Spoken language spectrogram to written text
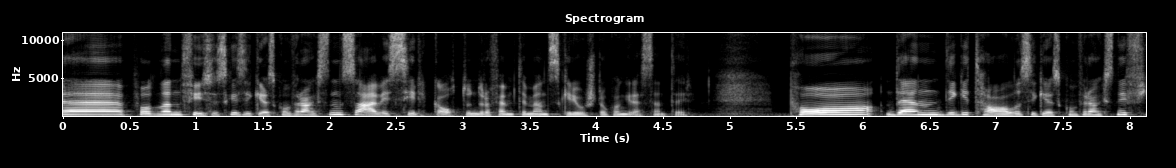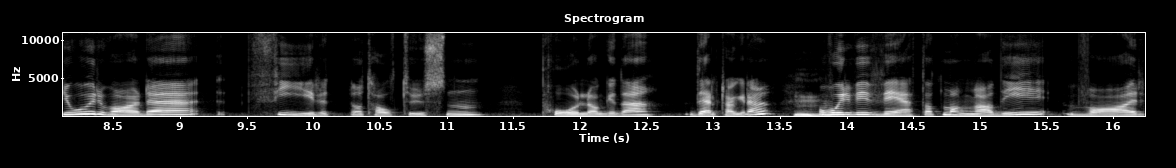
eh, på den fysiske sikkerhetskonferansen så er vi ca. 850 mennesker i Oslo Kongressenter. På den digitale sikkerhetskonferansen i fjor var det 4500 påloggede deltakere. Og hvor vi vet at mange av de var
